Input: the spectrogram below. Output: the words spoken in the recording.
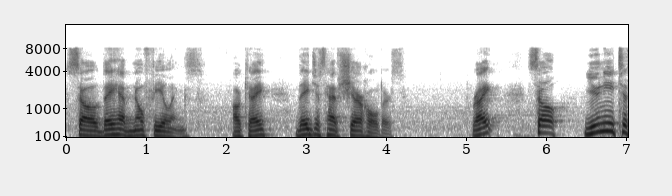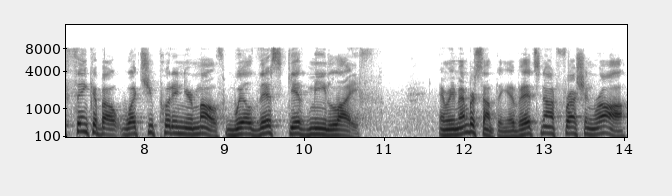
So they have no feelings, okay? They just have shareholders, right? So you need to think about what you put in your mouth. Will this give me life? And remember something, if it's not fresh and raw,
